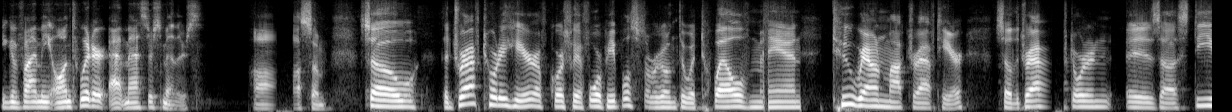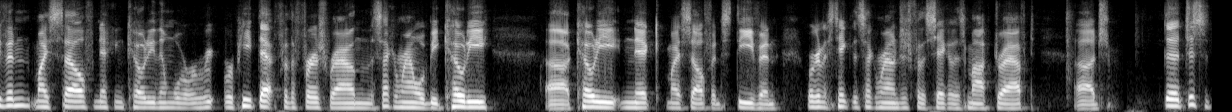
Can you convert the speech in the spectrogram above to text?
You can find me on Twitter at Master Smithers. Awesome. So the draft order here, of course, we have four people, so we're going through a 12 man, two round mock draft here. So the draft order is uh, Steven, myself, Nick, and Cody. Then we'll re- repeat that for the first round. And the second round will be Cody, uh, Cody, Nick, myself, and Steven. We're going to take the second round just for the sake of this mock draft. Uh, just, to, just to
